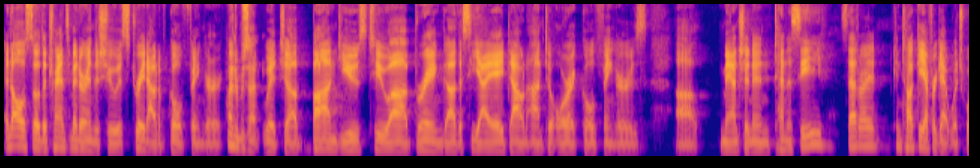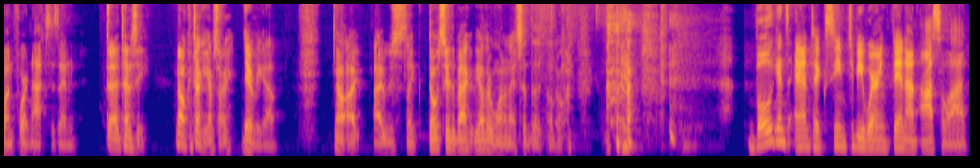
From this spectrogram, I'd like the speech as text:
And also, the transmitter in the shoe is straight out of Goldfinger, 100%. which uh, Bond used to uh, bring uh, the CIA down onto Auric Goldfinger's uh, mansion in Tennessee. Is that right? Kentucky? I forget which one Fort Knox is in. Uh, Tennessee. No, Kentucky. I'm sorry. There we go. No, I, I was like, don't say the back of the other one, and I said the other one. Volgin's antics seem to be wearing thin on Ocelot,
